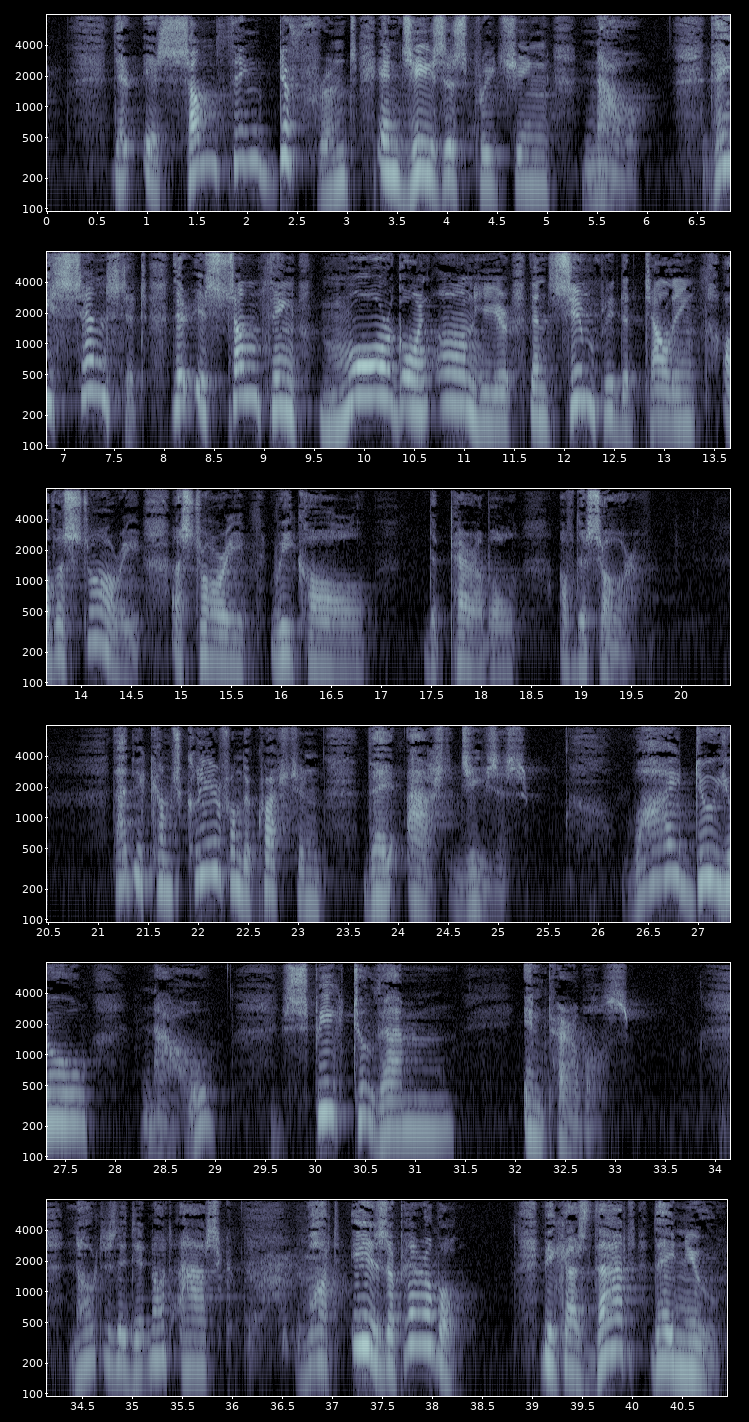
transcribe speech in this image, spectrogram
There is something different in Jesus' preaching now. They sensed it. There is something more going on here than simply the telling of a story, a story we call the parable of the sower. That becomes clear from the question they asked Jesus. Why do you now speak to them in parables? Notice they did not ask, What is a parable? Because that they knew.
